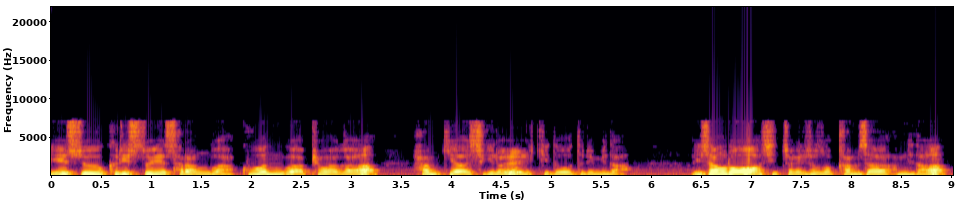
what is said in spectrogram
예수 그리스도의 사랑과 구원과 평화가 함께 하시기를 기도드립니다. 이상으로 시청해 주셔서 감사합니다.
